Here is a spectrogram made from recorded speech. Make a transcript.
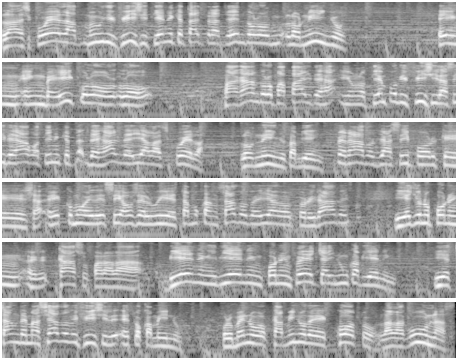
la escuela muy difícil, tienen que estar trayendo los, niños en, vehículos, pagando los papás y, y, en los tiempos difíciles así de agua tienen que dejar de ir a la escuela. Los niños también. Esperados ya sí porque es como decía José Luis, estamos cansados de ir a las autoridades y ellos no ponen eh, caso para la... Vienen y vienen, ponen fecha y nunca vienen. Y están demasiado difíciles estos caminos. Por lo menos los caminos de Coto, las lagunas,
